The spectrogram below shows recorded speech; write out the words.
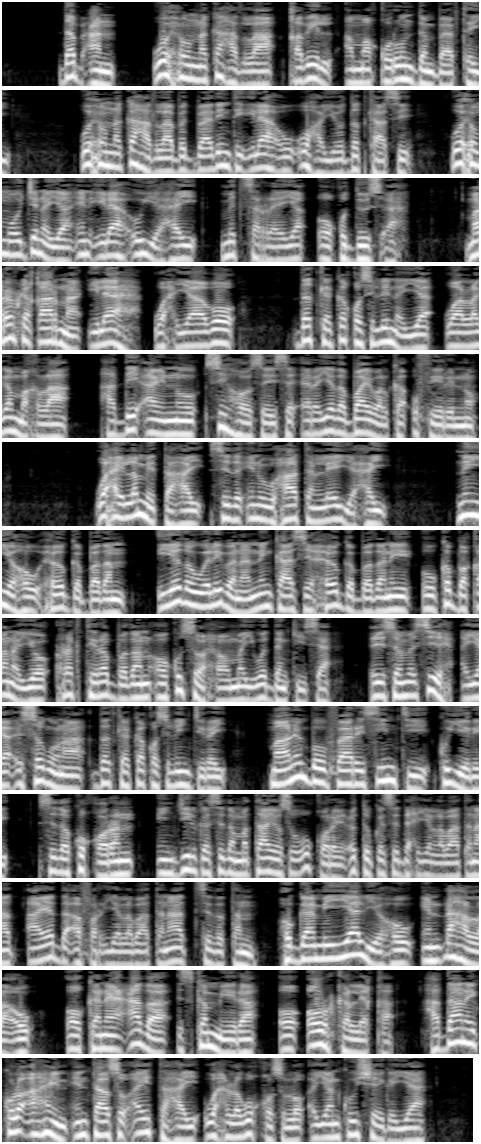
dabcan wuxuuna ka hadlaa qabiil ama quruun dembaabtay wuxuuna ka hadlaa badbaadinta ilaah uu u hayo dadkaasi. Wuxuu muujinayaa in ilaah uu yahay mid sarreeya oo quduus ah. Mararka qaarna ilaah waxyaabo dadka ka qoslinaya waa laga maqlaa haddii aynu si hoosaysa erayada baibalka u fiirinno. Waxay la mid tahay sida inuu haatan leeyahay nin yahow xoogga badan iyadoo welibana ninkaasi xoogga badani uu ka baqanayo rag tiro badan oo ku soo xoomay waddankiisa. Ciise masiix ayaa isaguna dadka ka qoslin jiray. Maalin buu farrisiintii ku yidhi sida ku qoran injiilka sida matayos uu u qoray cutubka saddex iyo labaatanaad aayadda afar iyo labaatanaad sida tan. Hoggaamiyeyaal yahow indhaha la'ow oo kaneecada iska miidha oo owrka liqa haddaanay kula ahayn intaasu ay tahay wax lagu qoslo ayaan kuu sheegayaa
